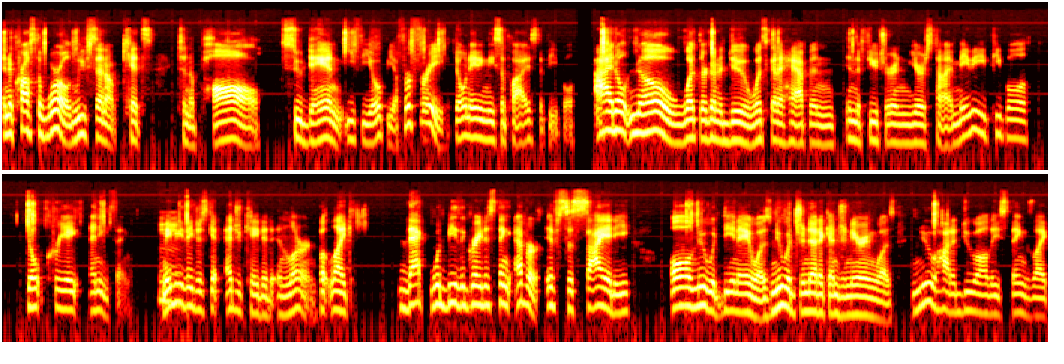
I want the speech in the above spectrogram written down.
and across the world we've sent out kits to nepal Sudan, Ethiopia for free, donating these supplies to people. I don't know what they're going to do, what's going to happen in the future in years' time. Maybe people don't create anything. Mm-hmm. Maybe they just get educated and learn. But like that would be the greatest thing ever if society all knew what DNA was, knew what genetic engineering was, knew how to do all these things. Like,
